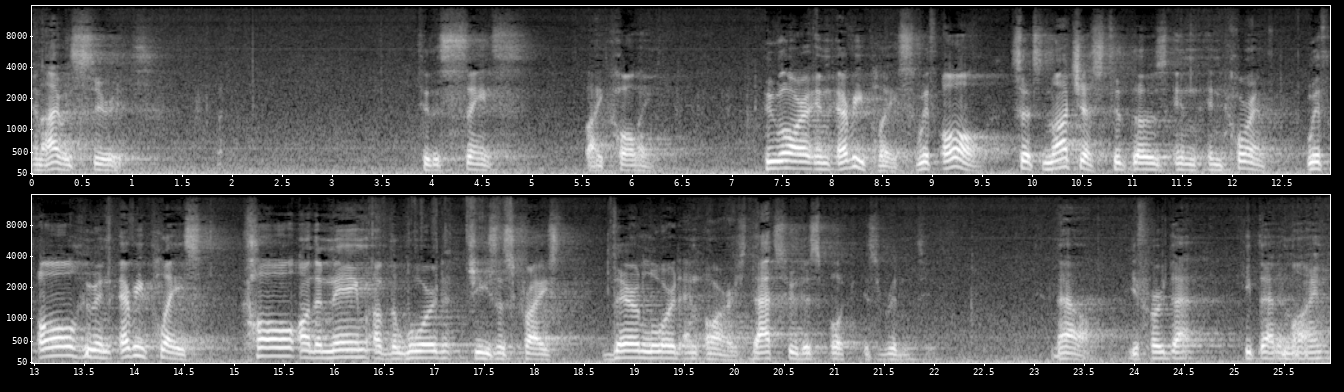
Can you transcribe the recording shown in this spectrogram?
And I was serious. To the saints by calling, who are in every place with all. So it's not just to those in, in Corinth, with all who in every place call on the name of the Lord Jesus Christ, their Lord and ours. That's who this book is written to. Now, you've heard that. Keep that in mind.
